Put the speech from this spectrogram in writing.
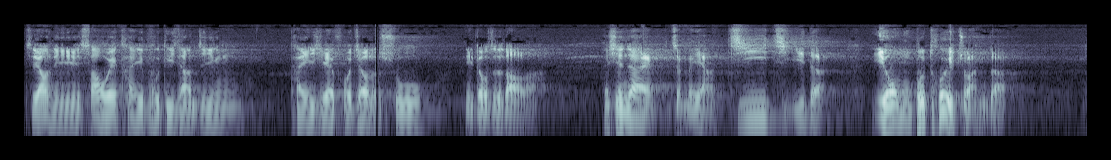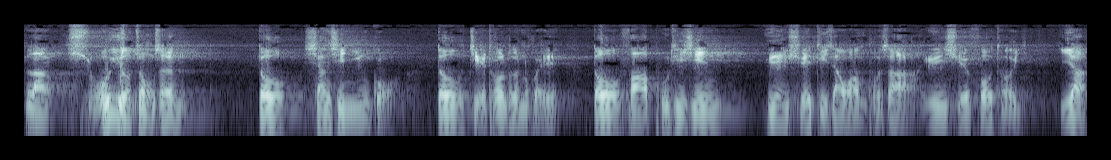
只要你稍微看一部《地藏经》，看一些佛教的书，你都知道了。那现在怎么样？积极的、永不退转的，让所有众生都相信因果，都解脱轮回，都发菩提心，愿学地藏王菩萨，愿学佛陀一样，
